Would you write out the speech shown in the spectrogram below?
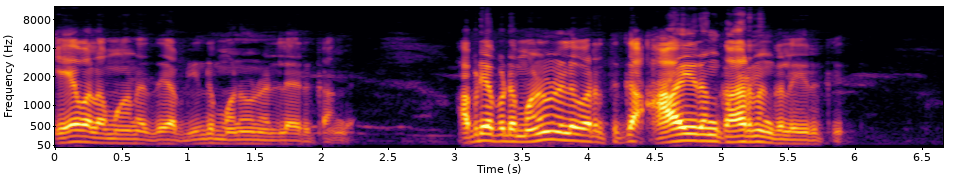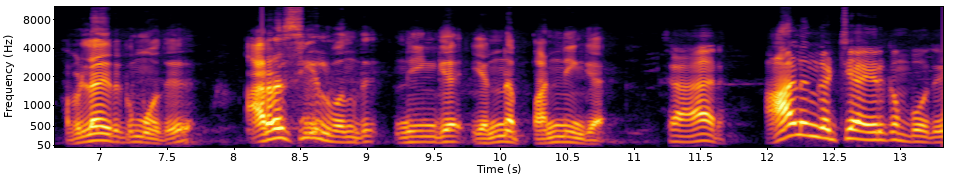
கேவலமானது அப்படின்ற மனோநிலையில் இருக்காங்க. அப்படியாப்பட்ட மனோநிலை வர்றதுக்கு ஆயிரம் காரணங்கள் இருக்குது அப்படிலாம் இருக்கும்போது அரசியல் வந்து நீங்கள் என்ன பண்ணீங்க? சார் ஆளுங்கட்சியாக இருக்கும்போது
